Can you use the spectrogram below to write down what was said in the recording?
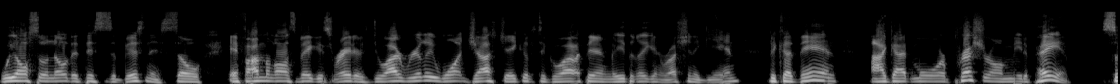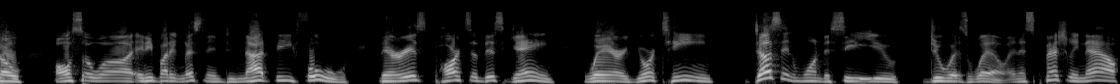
we also know that this is a business. So if I'm the Las Vegas Raiders, do I really want Josh Jacobs to go out there and lead the league in rushing again? Because then I got more pressure on me to pay him. So also, uh, anybody listening, do not be fooled. There is parts of this game where your team doesn't want to see you do as well, and especially now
